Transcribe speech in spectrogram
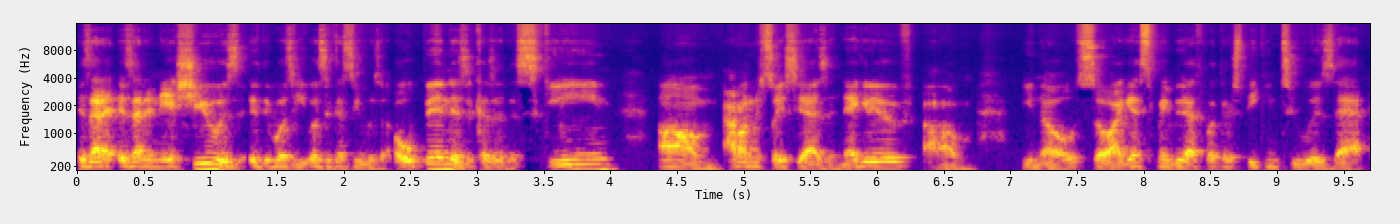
is that is that an issue? Is it was he was it because he was open? Is it because of the scheme? Um, I don't necessarily see that as a negative. Um, you know, so I guess maybe that's what they're speaking to is that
